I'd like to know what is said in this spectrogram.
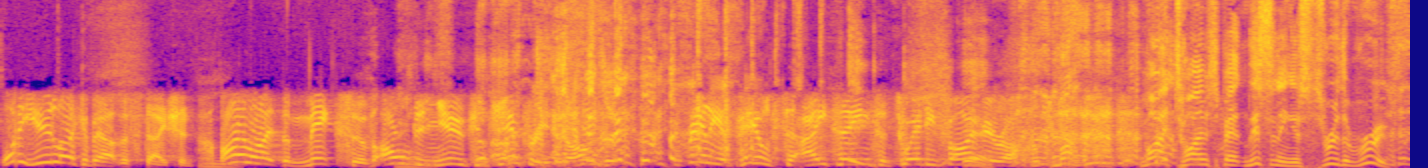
"What do you like about the station? Hmm. I like the mix of old and new contemporary songs. It, it really appeals to 18 to 25 year olds." My, my time spent listening is through the roof.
